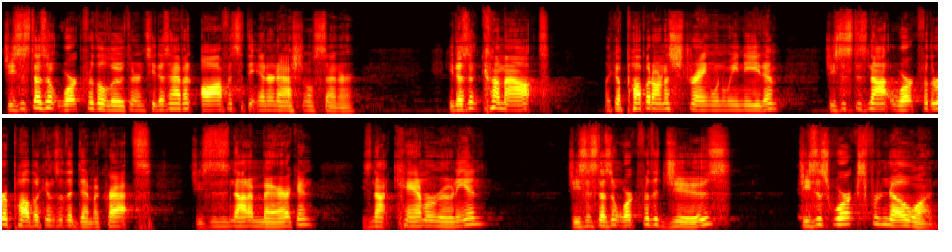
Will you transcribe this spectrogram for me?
Jesus doesn't work for the Lutherans. He doesn't have an office at the International Center. He doesn't come out like a puppet on a string when we need him. Jesus does not work for the Republicans or the Democrats. Jesus is not American. He's not Cameroonian. Jesus doesn't work for the Jews. Jesus works for no one.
